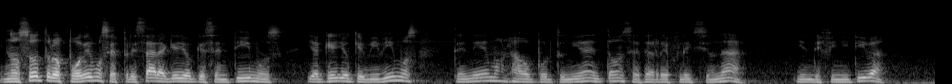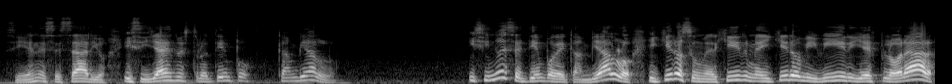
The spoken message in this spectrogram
nosotros podemos expresar aquello que sentimos y aquello que vivimos, tenemos la oportunidad entonces de reflexionar y en definitiva, si es necesario y si ya es nuestro tiempo, cambiarlo. Y si no es el tiempo de cambiarlo y quiero sumergirme y quiero vivir y explorar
